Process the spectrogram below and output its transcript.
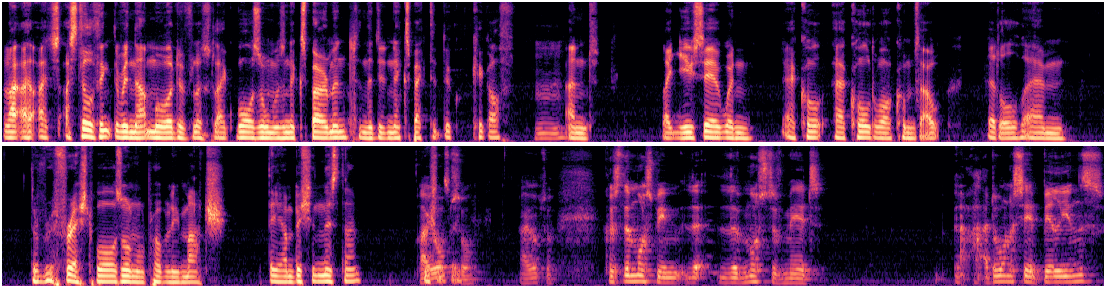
And I, I, I still think they're in that mode of just like Warzone was an experiment, and they didn't expect it to kick off. Mm. And like you say, when uh, Cold, uh, Cold War comes out, it'll um the refreshed Warzone will probably match the ambition this time. I shall hope say. so. I hope so. Because there must be, they, they must have made, I don't want to say billions,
